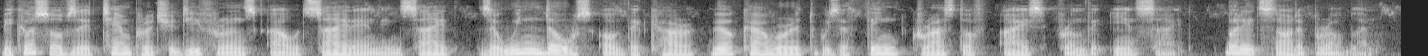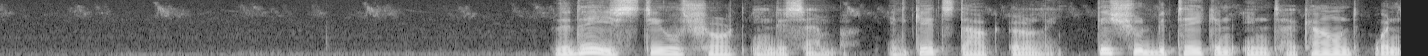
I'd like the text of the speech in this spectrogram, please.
Because of the temperature difference outside and inside, the windows of the car were covered with a thin crust of ice from the inside. But it's not a problem. The day is still short in December. It gets dark early. This should be taken into account when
